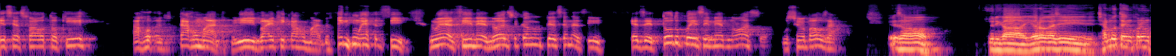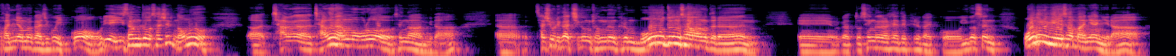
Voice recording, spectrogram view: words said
esse asfalto aqui está arrumado e vai ficar arrumado. Mas não é assim, não é assim, né? Nós ficamos pensando assim. Quer dizer, todo conhecimento nosso, o Senhor vai usar. 그래서 우리가 여러 가지 잘못된 그런 관념을 가지고 있고 우리의 이상도 사실 너무 어, 작, 작은 항목으로 생각합니다. 어, 사실 우리가 지금 겪는 그런 모든 상황들은 예, 우리가 또 생각을 해야 될 필요가 있고 이것은 오늘 위해서만이 아니라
